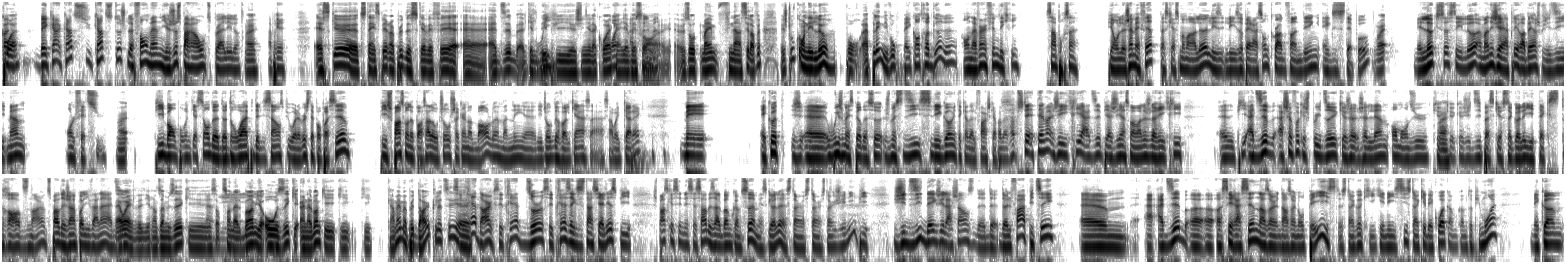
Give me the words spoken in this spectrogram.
quoi? Ben quand, quand, tu, quand tu touches le fond, man, il y a juste par en haut que tu peux aller là. Ouais. Après. Est-ce que tu t'inspires un peu de ce qu'avait fait euh, Adib Al-Khalidi Oui. puis euh, Julien Lacroix Ouais, quand ils avaient son, absolument. euh, eux autres même financé leur film? Mais je trouve qu'on est là pour à plein niveau. Ben, contrat de gars, là, on avait un film d'écrit, 100 Puis on l'a jamais fait parce qu'à ce moment-là, les, les opérations de crowdfunding n'existaient pas. Ouais. Mais là que ça, c'est là, à un moment donné, j'ai appelé Robert puis j'ai dit, man, on le fait dessus. Ouais. Puis bon, pour une question de, de droit puis de licence puis whatever, c'était pas possible. Puis je pense qu'on a passé à d'autres choses, chacun notre bord. Là. À un moment donné, euh, les jokes de volcan, ça, ça va être correct. Mais écoute, euh, oui, je m'inspire de ça. Je me suis dit, si les gars étaient capables de le faire, je suis capable de le faire. Puis j'étais tellement, j'ai écrit à Adib et à Julien à ce moment-là, je leur ai écrit. Euh, puis Adib, à chaque fois que je peux lui dire que je, je l'aime, oh mon Dieu, que, Ouais. que- que j'ai dit parce que ce gars-là, il est extraordinaire. Tu parles de gens polyvalents, Adib? Ben ouais, là, il est rendu en musique, il a Ah, sorti il- son album, il a osé, un album qui est, qui qui est quand même un peu dark, là. C'est euh, très dark, c'est très dur, c'est très existentialiste. Puis je pense que c'est nécessaire des albums comme ça. Mais ce gars-là, c'est un, un, un génie. Puis j'ai dit dès que j'ai la chance de, de- de le faire. Puis tu sais, euh, Adib a, a- a ses racines dans un, dans un autre pays. C'est c'est un gars qui, qui est né ici, c'est un Québécois comme, comme toi puis moi. Mais comme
